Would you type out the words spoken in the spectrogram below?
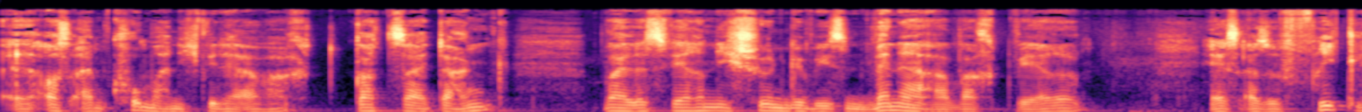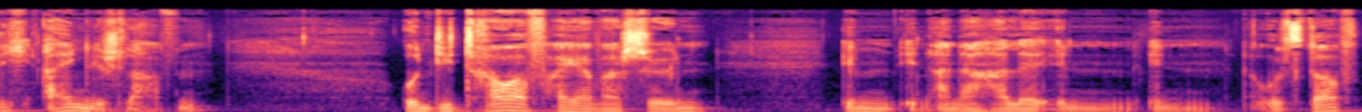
äh, aus einem Koma nicht wieder erwacht. Gott sei Dank, weil es wäre nicht schön gewesen, wenn er erwacht wäre. Er ist also friedlich eingeschlafen. Und die Trauerfeier war schön im, in einer Halle in, in Ohlsdorf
